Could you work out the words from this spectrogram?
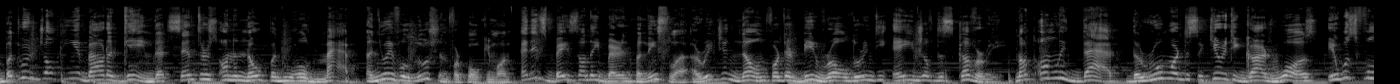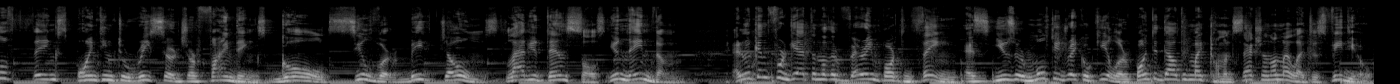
But we're talking about a game that centers on an open world map, a new evolution for Pokemon, and it's based on the Iberian Peninsula, a region known for their big role during the Age of Discovery. Not only that, the room where the security guard was, it was full of things pointing to research or findings, gold, silver, big tomes, lab utensils, you name them. And we can't forget another very important thing, as user Multi-Draco Killer pointed out in my comment section on my latest video.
